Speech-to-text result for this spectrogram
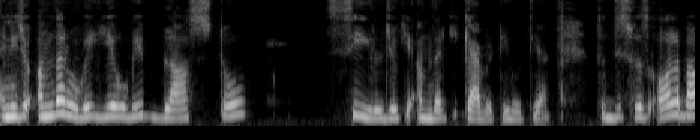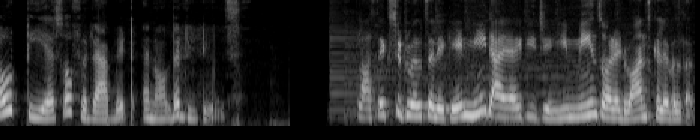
यानी जो अंदर हो गई, ये हो गई ब्लास्टो सील जो कि अंदर की कैविटी होती है। तो this was all about TS of rabbit and all the details class six से ट्वेल्थ से लेके NEET I I T JEE mains और एडवांस के लेवल तक।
